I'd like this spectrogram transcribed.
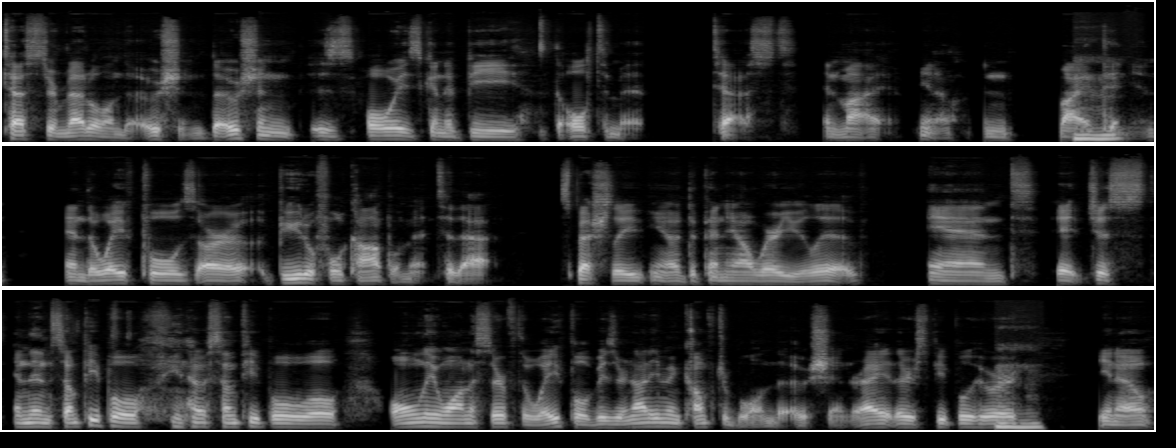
test their mettle in the ocean. The ocean is always going to be the ultimate test, in my, you know, in my mm-hmm. opinion. And the wave pools are a beautiful complement to that, especially, you know, depending on where you live. And it just and then some people you know some people will only want to surf the wave pool because they're not even comfortable in the ocean right? There's people who are mm-hmm. you know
